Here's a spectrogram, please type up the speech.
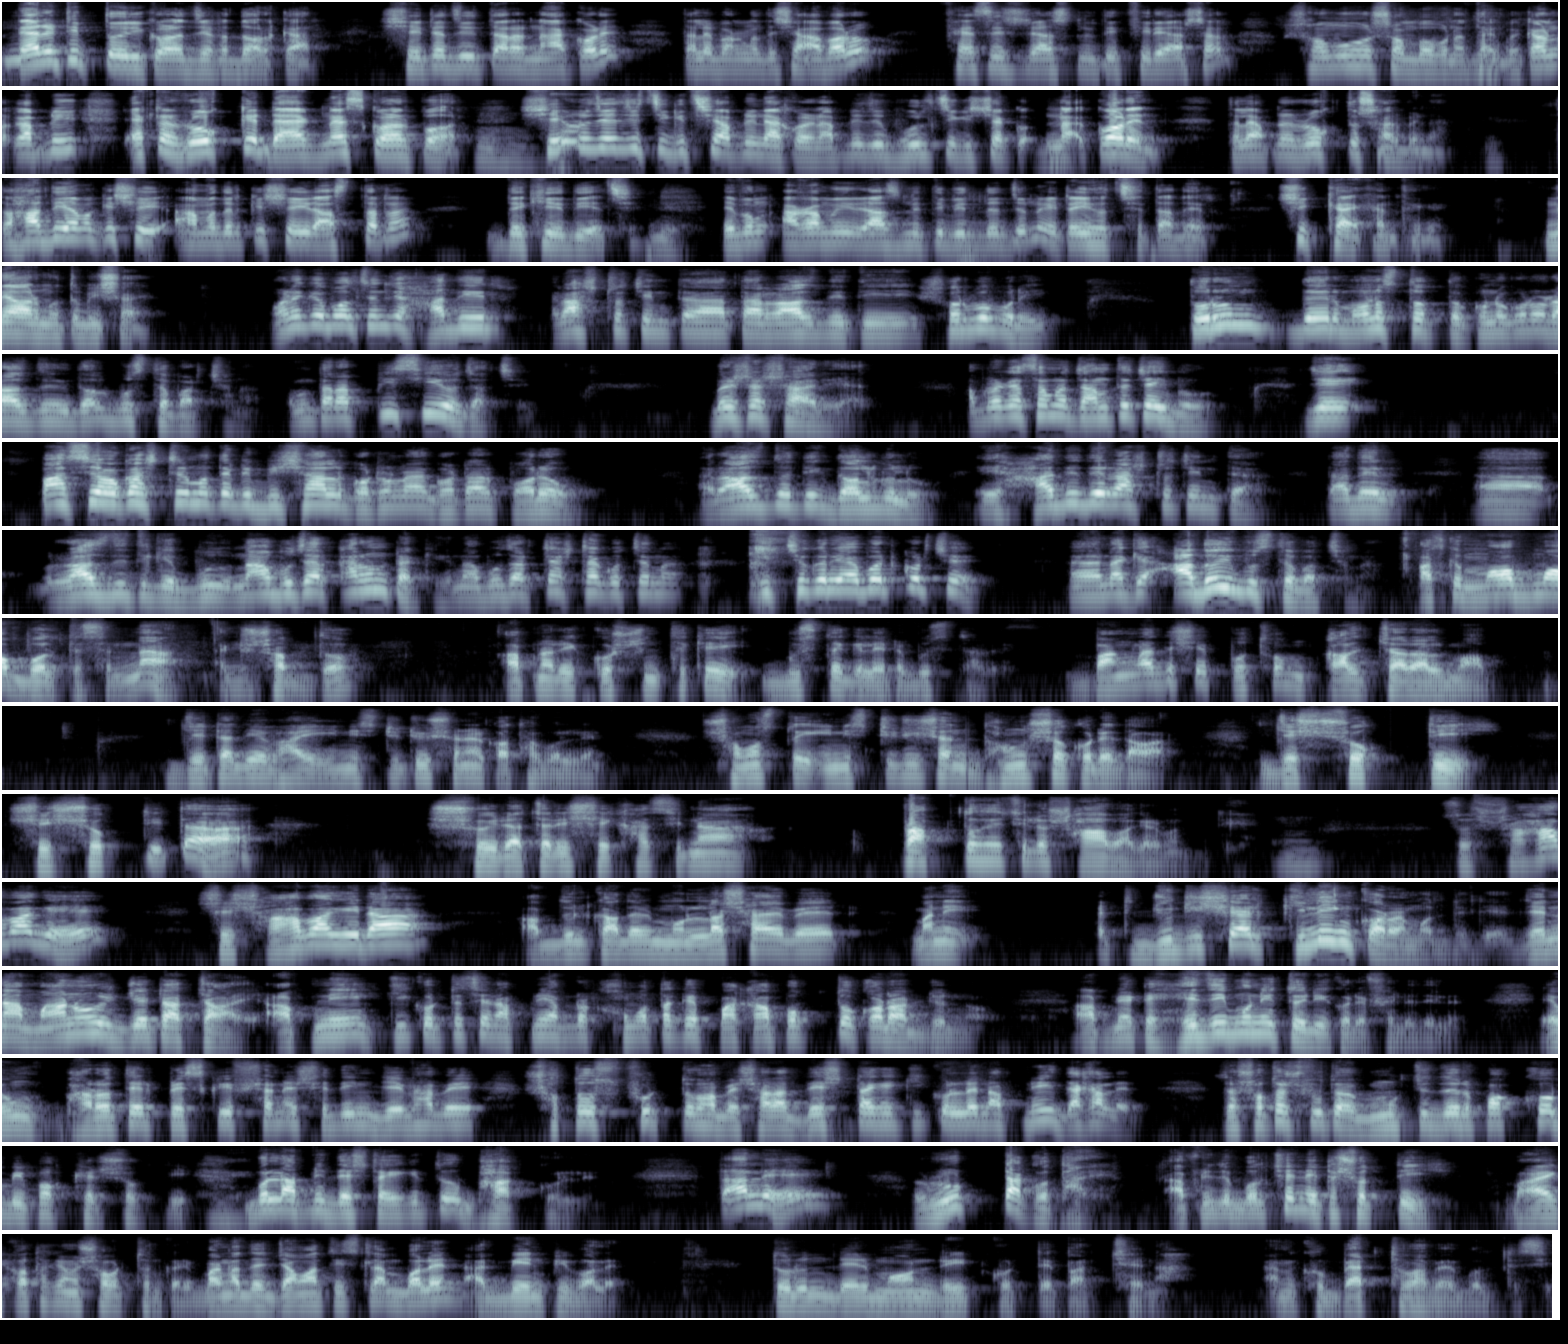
ন্যারেটিভ তৈরি করার যেটা দরকার সেটা যদি তারা না করে তাহলে বাংলাদেশে আবারও ফ্যাসিস্ট রাজনীতি ফিরে আসার সমূহ সম্ভাবনা থাকবে। কারণ আপনি একটা রোগকে ডায়াগনাইজ করার পর সেই অনুযায়ী যে চিকিৎসা আপনি না করেন আপনি যে ভুল চিকিৎসা না করেন তাহলে আপনার রোগ তো সারবে না। তো হাদি আমাকে সেই আমাদেরকে সেই রাস্তাটা দেখিয়ে দিয়েছে এবং আগামী রাজনীতিবিদদের জন্য এটাই হচ্ছে তাদের শিক্ষা এখান থেকে নেওয়ার মতো বিষয়। অনেকে বলছেন যে হাদির রাষ্ট্রচিন্তা তার রাজনীতি সর্বোপরি তরুণদের মনস্তত্ত্ব কোনো কোনো রাজনৈতিক দল বুঝতে পারছে না এবং তারা পিছিয়েও যাচ্ছে। ব্যারিস্টার শাহরিয়ার আপনার কাছে আমরা জানতে চাইব যে পাঁচই অগাস্টের মতো একটি বিশাল ঘটনা ঘটার পরেও রাজনৈতিক দলগুলো এই হাদিদের রাষ্ট্রচিন্তা তাদের রাজনীতিকে না বোঝার কারণটা কি? না বোঝার চেষ্টা করছে না? ইচ্ছে করে অ্যাভয়েড করছে? নাকি আদৌ বুঝতে পারছে না? আজকে মব মব বলতেছেন না? একটা শব্দ। আপনার এই কোশ্চিন থেকেই বুঝতে গেলে এটা বুঝতে হবে। বাংলাদেশে প্রথম কালচারাল মব যেটা দিয়ে ভাই ইনস্টিটিউশনের কথা বললেন সমস্ত ইনস্টিটিউশন ধ্বংস করে দেওয়ার যে শক্তি সেই শক্তিটা স্বৈরাচারী শেখ হাসিনা প্রাপ্ত হয়েছিল শাহবাগের মধ্যে দিয়ে। তো শাহবাগে সেই শাহবাগীরা আব্দুল কাদের মোল্লা সাহেবের মানে জুডিশিয়াল কিলিং করার মধ্যে দিয়ে যে, না, মানুষ যেটা চায়, আপনি কি করতেছেন? আপনি আপনার ক্ষমতাকে পাকাপোক্ত করার জন্য আপনি একটা হেজিমনি তৈরি করে ফেলে দিলেন। এবং ভারতের প্রেসক্রিপশানে সেদিন যেভাবে স্বতঃস্ফূর্তভাবে সারা দেশটাকে কি করলেন আপনি? দেখালেন যে, স্বতঃস্ফূর্ত মুক্তিযুদ্ধের পক্ষ, বিপক্ষের শক্তি বলে আপনি দেশটাকে কিন্তু ভাগ করলেন। তাহলে রুটটা কোথায়? আপনি যে বলছেন, এটা সত্যি ভাইয়ের কথাকে আমি সমর্থন করি। বাংলাদেশ জামাত ইসলাম বলেন আর বিএনপি বলেন। তরুণদের মন রিড করতে পারছে না। আমি খুব ব্যর্থভাবে বলতেছি।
